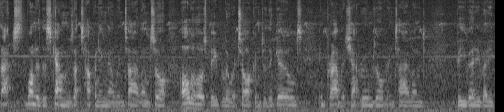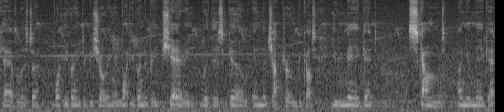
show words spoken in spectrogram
that's one of the scams that's happening now in Thailand. So all of those people who are talking to the girls in private chat rooms over in Thailand, be very, very careful as to what you're going to be showing and what you're going to be sharing with this girl in the chat room because you may get scammed and you may get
